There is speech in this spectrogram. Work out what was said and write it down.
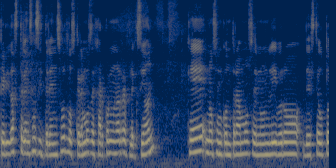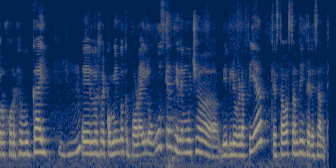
queridas trenzas y trenzos, los queremos dejar con una reflexión que nos encontramos en un libro de este autor Jorge Bucay. Eh, les recomiendo que por ahí lo busquen, tiene mucha bibliografía que está bastante interesante.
